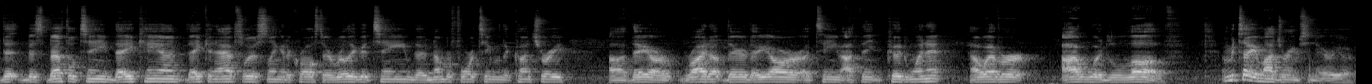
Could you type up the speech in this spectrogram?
this Bethel team, they can they can absolutely sling it across. They're a really good team. They're number four team in the country. Uh, they are right up there. They are a team I think could win it. However, I would love. Let me tell you my dream scenario.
